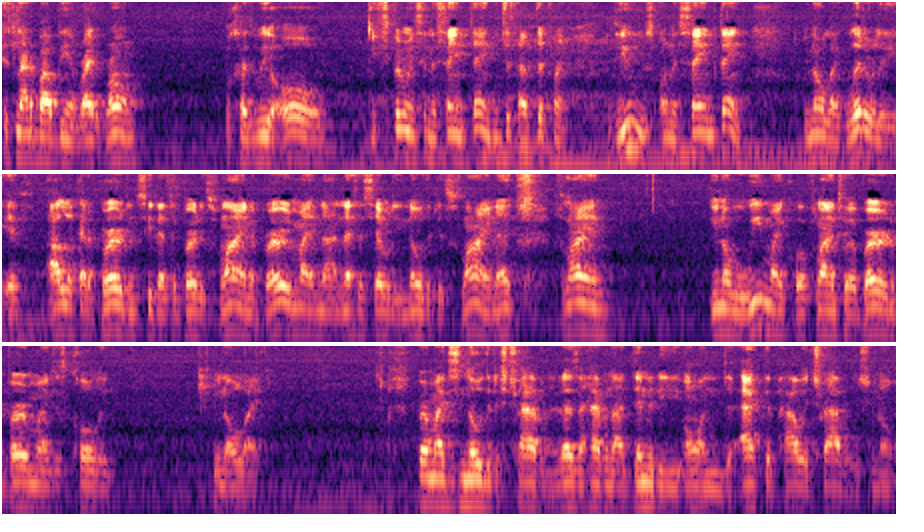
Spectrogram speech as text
it's not about being right or wrong, because we are all experiencing the same thing. We just have different views on the same thing. You know, like literally, if I look at a bird and see that the bird is flying, a bird might not necessarily know that it's flying. That flying, you know, what we might call flying to a bird, a bird might just call it, you know, like bird might just know that it's traveling. It doesn't have an identity on the act of how it travels. You know,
